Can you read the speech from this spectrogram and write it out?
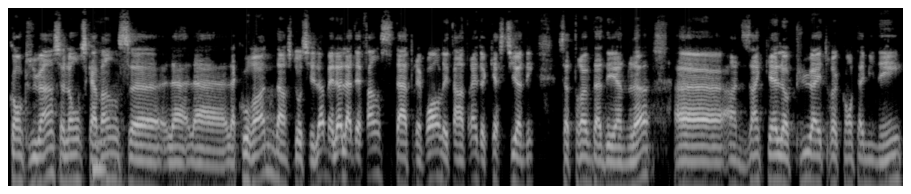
concluant selon ce qu'avance euh, la, la, la, couronne dans ce dossier-là. Mais là, la défense, c'était à prévoir, est en train de questionner cette preuve d'ADN-là euh, en disant qu'elle a pu être contaminée,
